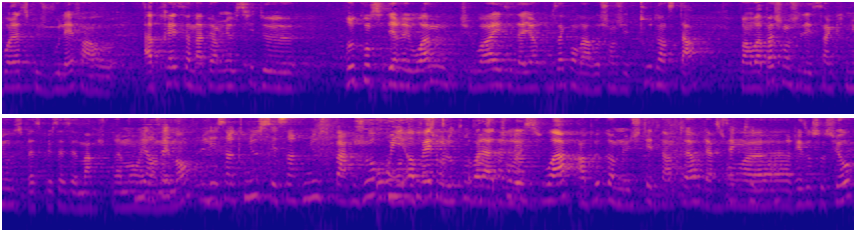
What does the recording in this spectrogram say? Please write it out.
voilà ce que je voulais. Enfin, après, ça m'a permis aussi de reconsidérer WAM, tu vois, et c'est d'ailleurs pour ça qu'on va rechanger tout d'Insta. Enfin, on va pas changer les 5 news parce que ça, ça marche vraiment Oui, en fait, énormément. les 5 news, c'est 5 news par jour. Oui, en fait, sur le compte voilà, tous les soirs, un peu comme le JT de 20h version euh, réseaux sociaux,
